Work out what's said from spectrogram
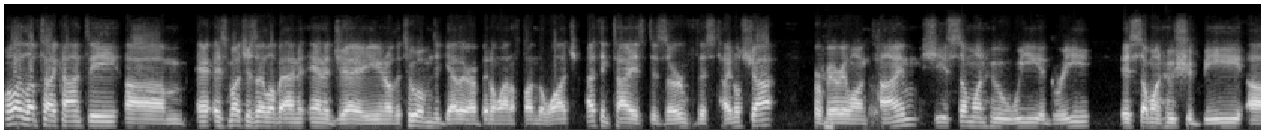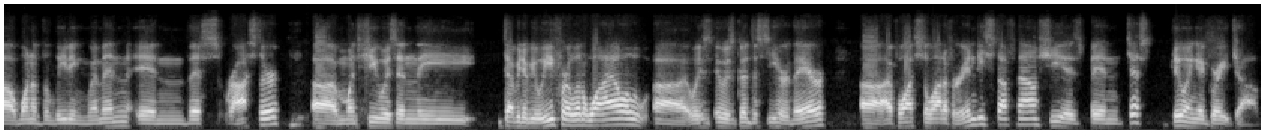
Well, I love Tay Conti um, as much as I love Anna, Anna Jay. You know, the two of them together have been a lot of fun to watch. I think Tay has deserved this title shot for a very long time. She is someone who we agree is someone who should be uh, one of the leading women in this roster. Um, when she was in the WWE for a little while, uh, it was it was good to see her there. Uh, I've watched a lot of her indie stuff now. She has been just doing a great job.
